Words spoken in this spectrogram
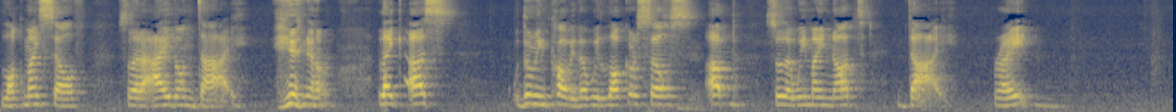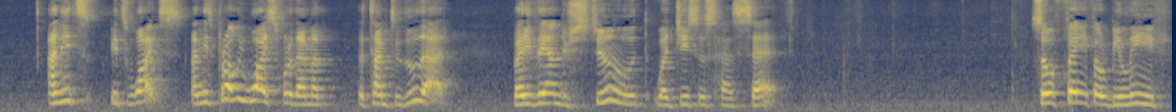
lock myself so that I don't die. You know, like us during COVID, that we lock ourselves up so that we might not die right? And it's it's wise. And it's probably wise for them at the time to do that. But if they understood what Jesus has said. So faith or belief,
